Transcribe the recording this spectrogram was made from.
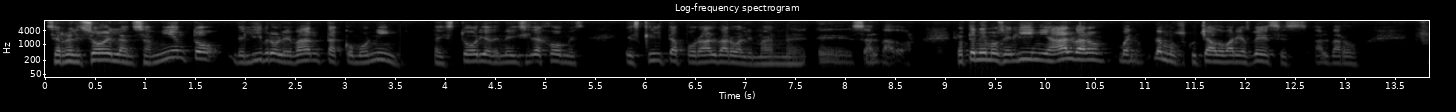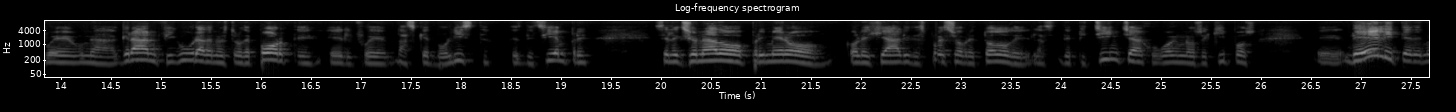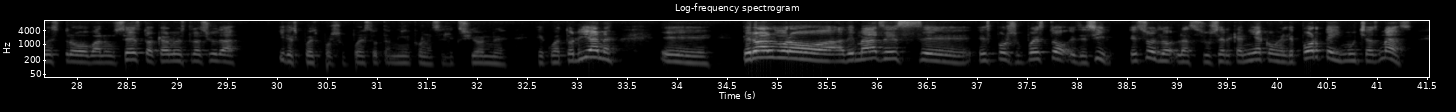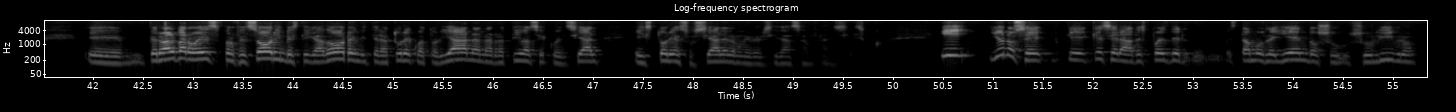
se realizó el lanzamiento del libro Levanta como niño, la historia de Neisida Gómez, escrita por Álvaro Alemán eh, Salvador. Lo tenemos en línea, Álvaro. Bueno, lo hemos escuchado varias veces. Álvaro fue una gran figura de nuestro deporte. Él fue basquetbolista desde siempre, seleccionado primero colegial y después sobre todo de, las, de Pichincha, jugó en los equipos eh, de élite de nuestro baloncesto acá en nuestra ciudad y después, por supuesto, también con la selección eh, ecuatoriana. Eh, pero Álvaro, además, es, eh, es por supuesto, es decir, eso es la, su cercanía con el deporte y muchas más. pero Álvaro es profesor, investigador en literatura ecuatoriana, narrativa secuencial e historia social en la Universidad San Francisco. Y yo no sé qué, qué será, después de, estamos leyendo su, su libro,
